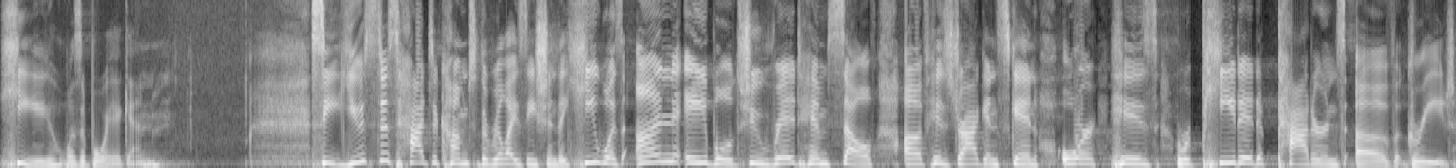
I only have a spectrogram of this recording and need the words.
he was a boy again. See, Eustace had to come to the realization that he was unable to rid himself of his dragon skin or his repeated patterns of greed.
